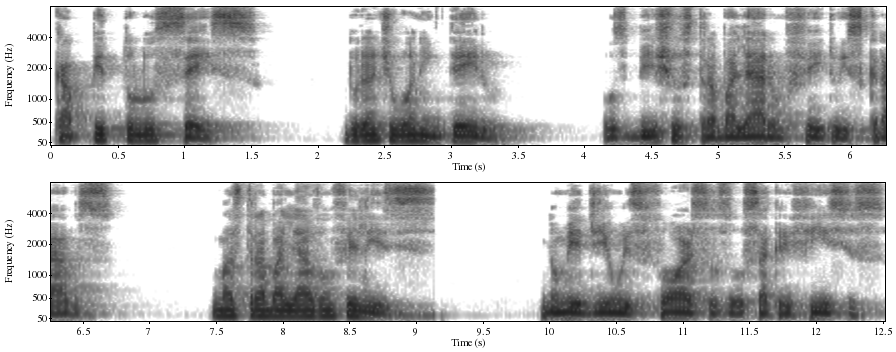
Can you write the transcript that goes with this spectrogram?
Capítulo 6 Durante o ano inteiro, os bichos trabalharam feito escravos, mas trabalhavam felizes. Não mediam esforços ou sacrifícios,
